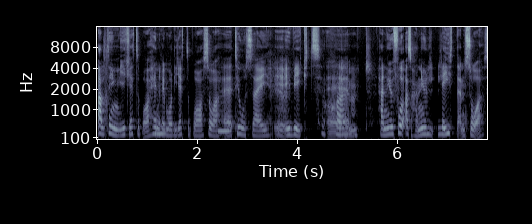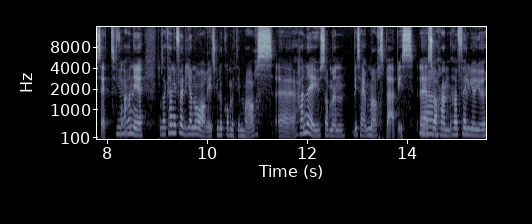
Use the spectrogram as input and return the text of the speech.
allting gick jättebra. Henry Mm. mådde jättebra så, Mm. eh, tog sig i, i vikt. Skönt. Han är ju få, alltså han är ju liten så sett. Ja. Han är, som sagt, han är född i januari, skulle kommit i mars. Eh, han är ju som en, vi säger marsbebis. Eh, Ja. så han, han följer ju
